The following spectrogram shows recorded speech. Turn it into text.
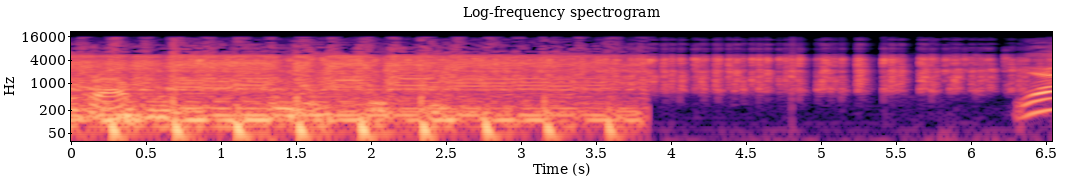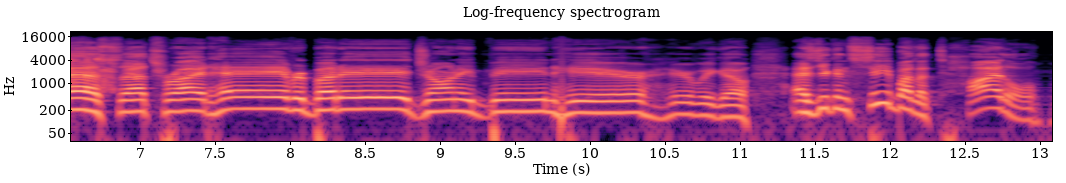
Intro. Yes, that's right. Hey, everybody. Johnny Bean here. Here we go. As you can see by the title,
